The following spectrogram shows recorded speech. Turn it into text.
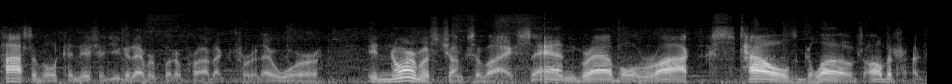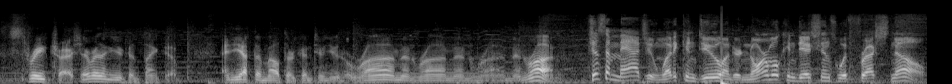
possible condition you could ever put a product through. There were enormous chunks of ice, sand, gravel, rocks, towels, gloves, all the tr street trash, everything you could think of. And yet the melter continued to run and run and run and run. Just imagine what it can do under normal conditions with fresh snow.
